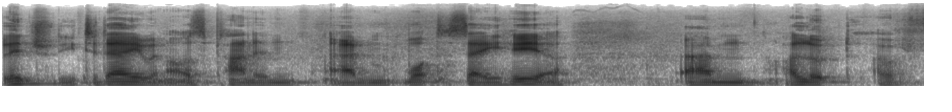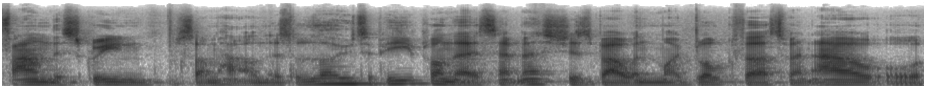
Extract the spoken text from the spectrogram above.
literally today, when I was planning um, what to say here, um, I looked, I found the screen somehow, and there's loads of people on there sent messages about when my blog first went out, or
